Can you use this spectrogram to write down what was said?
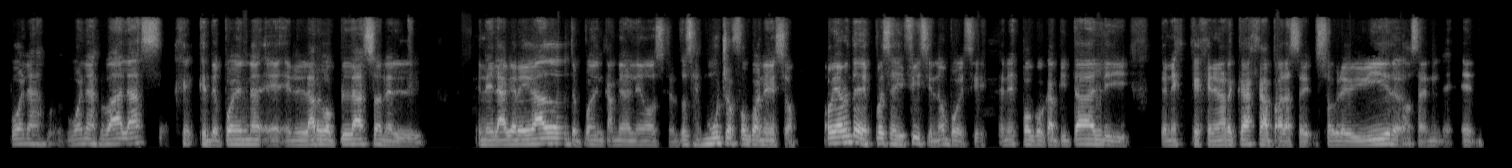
buenas, buenas balas que, te pueden, eh, en el largo plazo, en el, en el agregado, te pueden cambiar el negocio. Entonces, mucho foco en eso. Obviamente después es difícil, ¿no? Porque si tenés poco capital y tenés que generar caja para sobrevivir, o sea, en,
